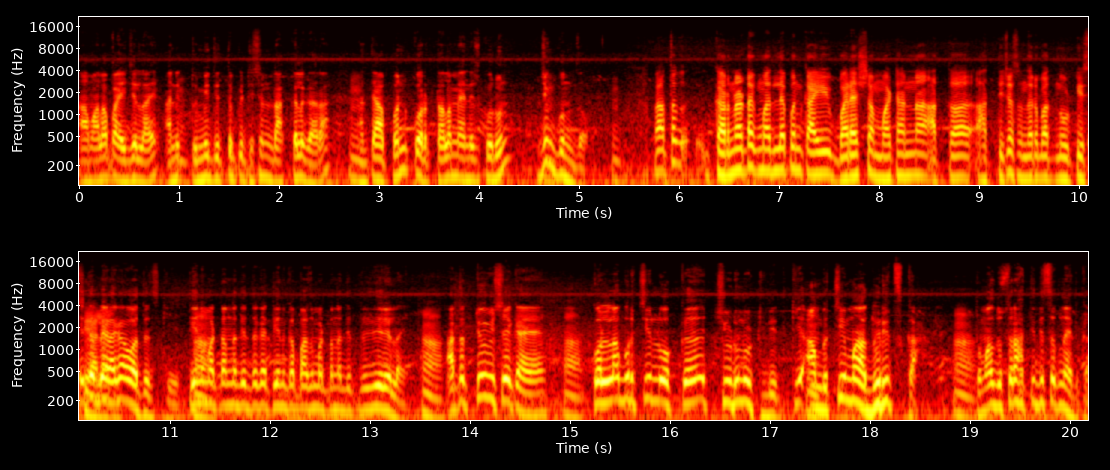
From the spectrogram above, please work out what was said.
आम्हाला पाहिजे आहे आणि तुम्ही तिथं पिटिशन दाखल करा आणि ते आपण कोर्टाला मॅनेज करून जिंकून जाऊ. आता कर्नाटक मधल्या पण काही बऱ्याचशा मठांना आता हत्तीच्या संदर्भात नोटीस तिथं बेळगावातच की. तीन मटांना तिथं का? तीन का पाच मटांना तिथं दिलेलं आहे. हा. आता तो विषय काय आहे? हा. कोल्हापूरची लोक चिडून उठलीत की आमची माधुरीच का? हा. तुम्हाला दुसरा हत्ती दिसत नाहीत का.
